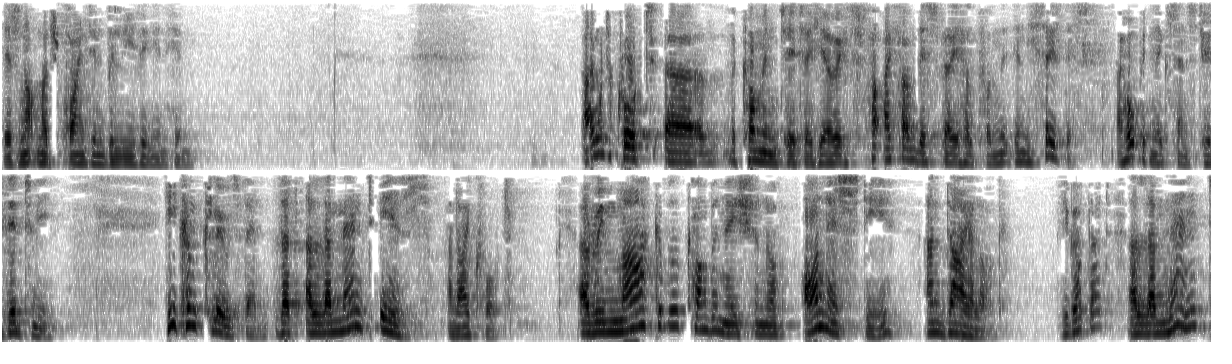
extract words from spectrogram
There's not much point in believing in him. I want to quote uh, the commentator here I found this very helpful and he says this. I hope it makes sense to you. It did to me. He concludes then that a lament is, and I quote, a remarkable combination of honesty and dialogue. Have you got that? A lament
